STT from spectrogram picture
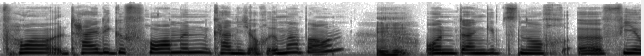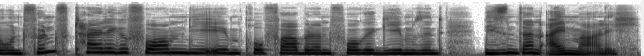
vor, teilige Formen kann ich auch immer bauen. Mhm. Und dann gibt es noch äh, vier- und fünfteilige Formen, die eben pro Farbe dann vorgegeben sind. Die sind dann einmalig.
